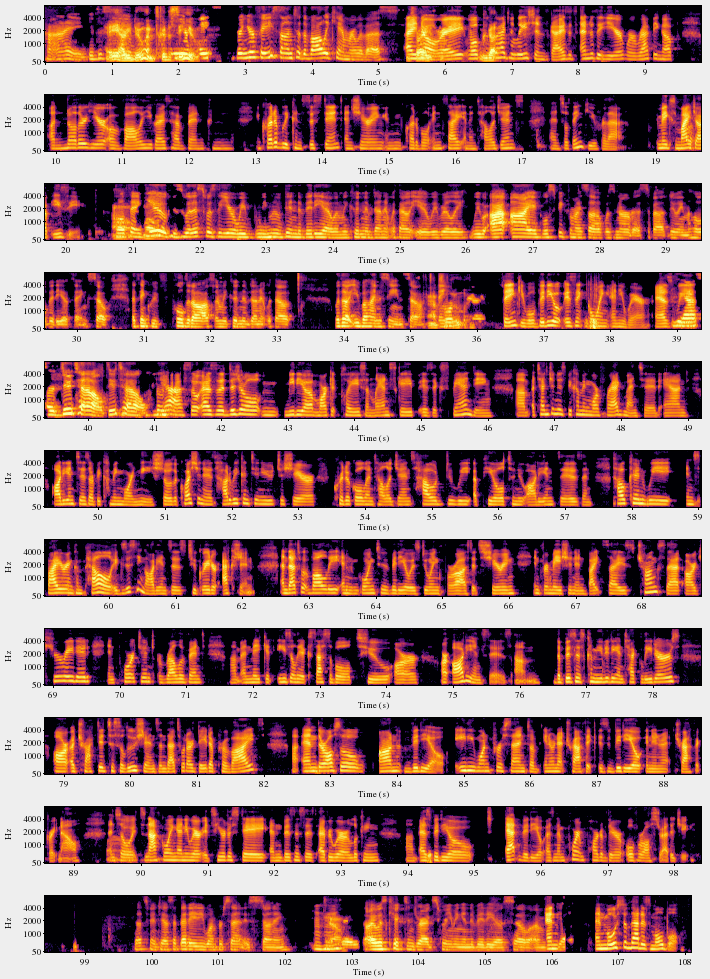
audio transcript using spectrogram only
Hi. Good to see hey, you. Hey, how you doing? It's good to see you. Face bring your face onto the volley camera with us. That's I right. know, right? Well, We've congratulations, got... guys. It's end of the year. We're wrapping up another year of volley. You guys have been con- incredibly consistent and sharing incredible insight and intelligence. And so thank you for that. It makes my job easy. Well, oh, thank well, you because this was the year we we moved into video and we couldn't have done it without you. We really we were I I will speak for myself was nervous about doing the whole video thing. So I think we've pulled it off and we couldn't have done it without without you behind the scenes. So absolutely. Thank you. Well, video isn't going anywhere as we. Yeah, so do tell, do tell. yeah. So, as the digital media marketplace and landscape is expanding, um, attention is becoming more fragmented and audiences are becoming more niche. So, the question is how do we continue to share critical intelligence? How do we appeal to new audiences? And how can we inspire and compel existing audiences to greater action. And that's what Volley and going to video is doing for us. It's sharing information in bite sized chunks that are curated, important, relevant, um, and make it easily accessible to our, our audiences. Um, the business community and tech leaders are attracted to solutions and that's what our data provides uh, and they're also on video. 81% of internet traffic is video and internet traffic right now. Wow. And so it's not going anywhere. It's here to stay. And businesses everywhere are looking um, as video at video as an important part of their overall strategy. That's fantastic. That 81% is stunning. Mm-hmm. Yeah. I was kicked and dragged screaming into video. So, um, and, yeah. and most of that is mobile.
